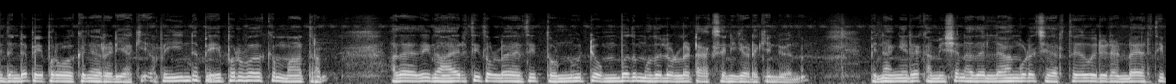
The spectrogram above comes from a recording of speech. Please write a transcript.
ഇതിന്റെ പേപ്പർ വർക്ക് ഞാൻ റെഡിയാക്കി അപ്പോൾ ഇതിന്റെ പേപ്പർ വർക്ക് മാത്രം അതായത് ഇത് ആയിരത്തി തൊള്ളായിരത്തി തൊണ്ണൂറ്റി ഒമ്പത് മുതലുള്ള ടാക്സ് എനിക്ക് അടയ്ക്കേണ്ടി വന്നു. പിന്നെ അങ്ങനെ കമ്മീഷൻ അതെല്ലാം കൂടെ ചേർത്ത് ഒരു രണ്ടായിരത്തി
